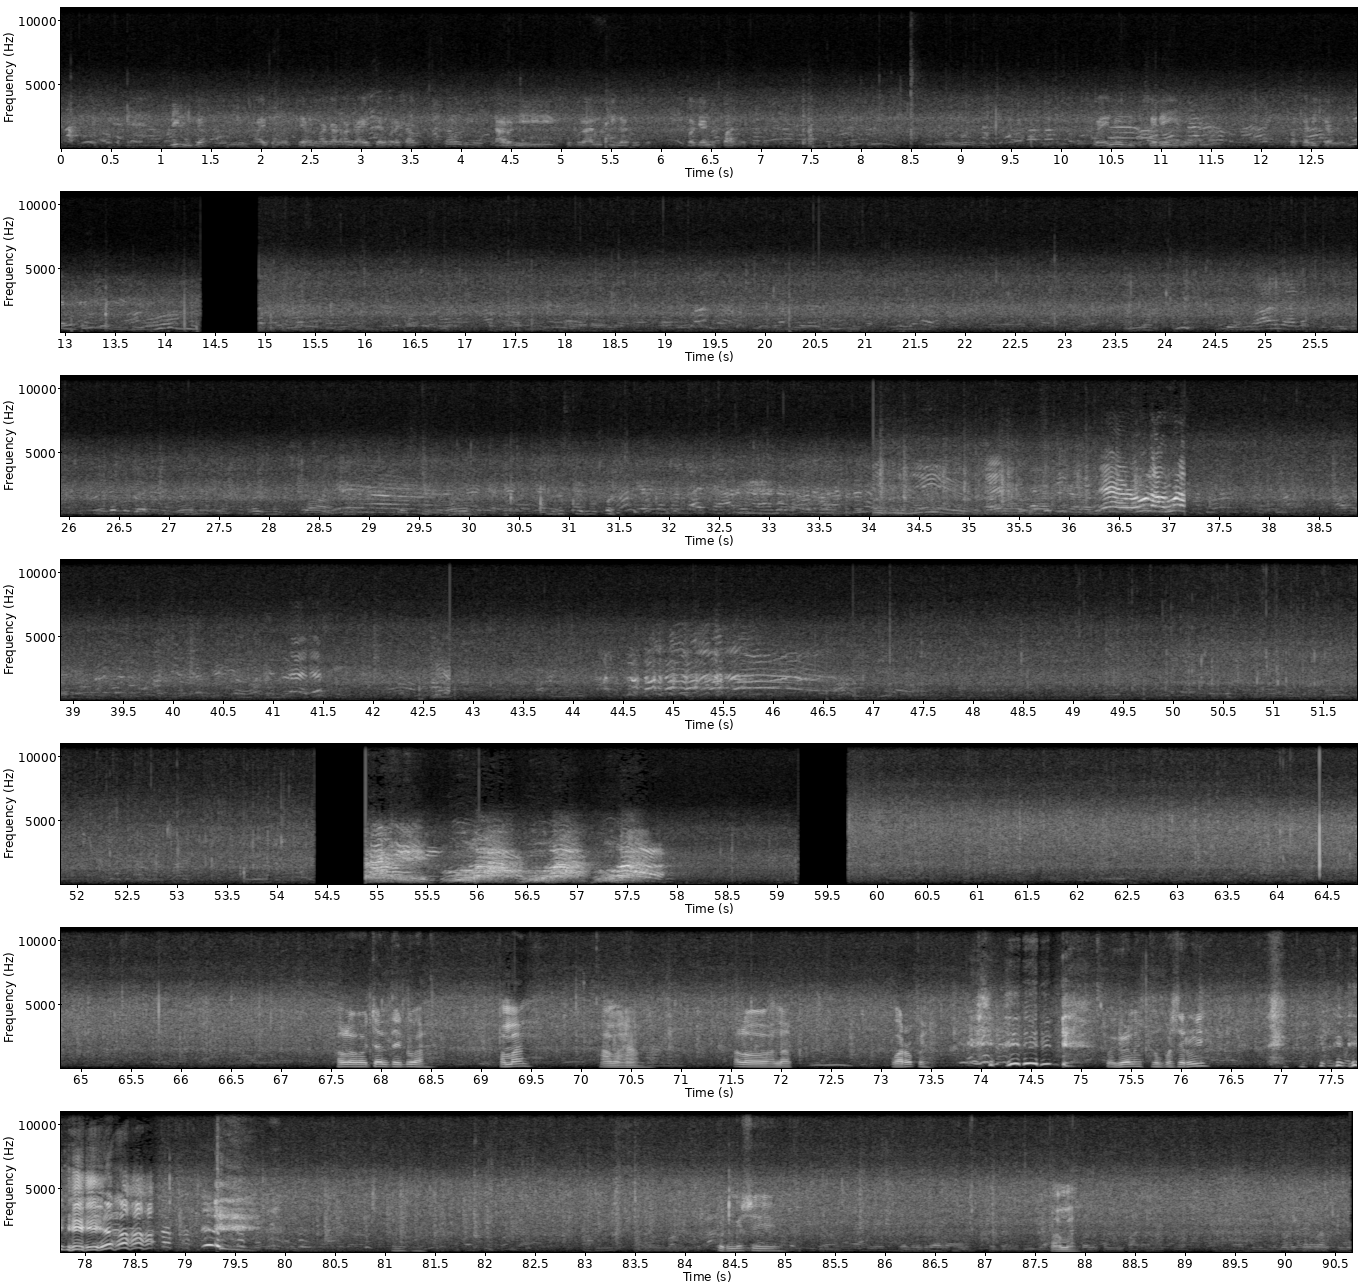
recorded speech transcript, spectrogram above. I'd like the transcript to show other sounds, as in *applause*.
Bil juga. Nah itu, yang rangka-rangka itu yang mereka taruh di kuburan Cina itu, bagian depan itu. Nah ini di pasar ini, pasar ikan. ini. Yeah, roll out, roll out. Halo cantik dua. Aman? Aman. Halo anak warop ya. *laughs* Bagaimana perempuan seru ya? *laughs* Permisi. Aman.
